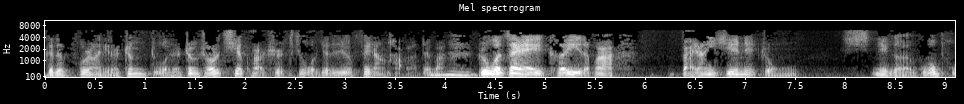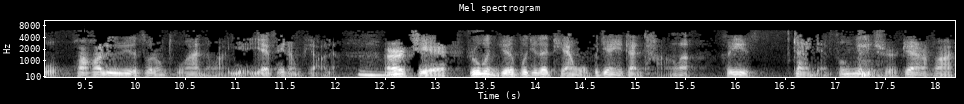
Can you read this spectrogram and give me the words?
给它铺上一点蒸，我这蒸熟了切块吃，就我觉得就非常好了，对吧？如果再可以的话，摆上一些那种那个果脯，花花绿绿的做成图案的话，也也非常漂亮。嗯而且如果你觉得不觉得甜，我不建议蘸糖了，可以蘸一点蜂蜜吃，这样的话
